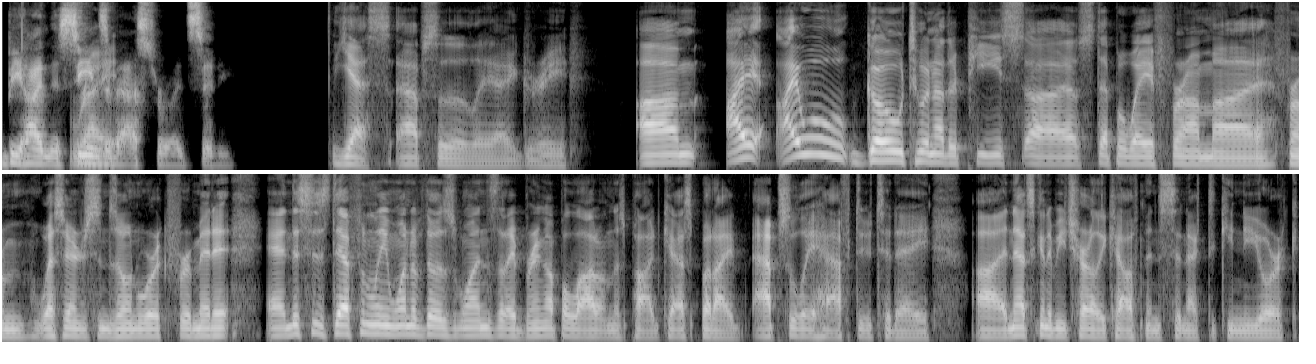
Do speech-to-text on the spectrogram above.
behind the scenes of Asteroid City. Yes, absolutely. I agree. Um, I I will go to another piece, uh, step away from uh, from Wes Anderson's own work for a minute, and this is definitely one of those ones that I bring up a lot on this podcast, but I absolutely have to today, uh, and that's going to be Charlie Kaufman's Synecdoche, New York.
